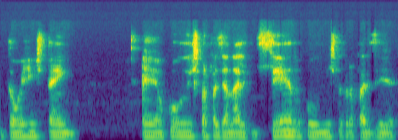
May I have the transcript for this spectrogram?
Então, a gente tem é, um colunista para fazer análise de cena, um colunista para fazer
